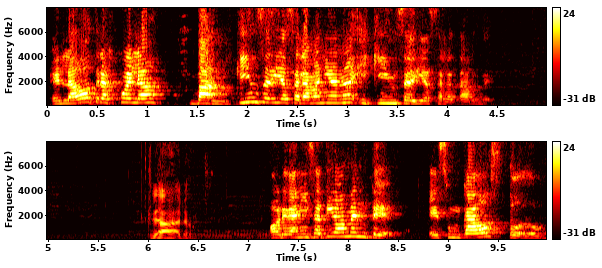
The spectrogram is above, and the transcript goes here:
En la otra escuela van 15 días a la mañana y 15 días a la tarde. Claro. Organizativamente es un caos todo.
